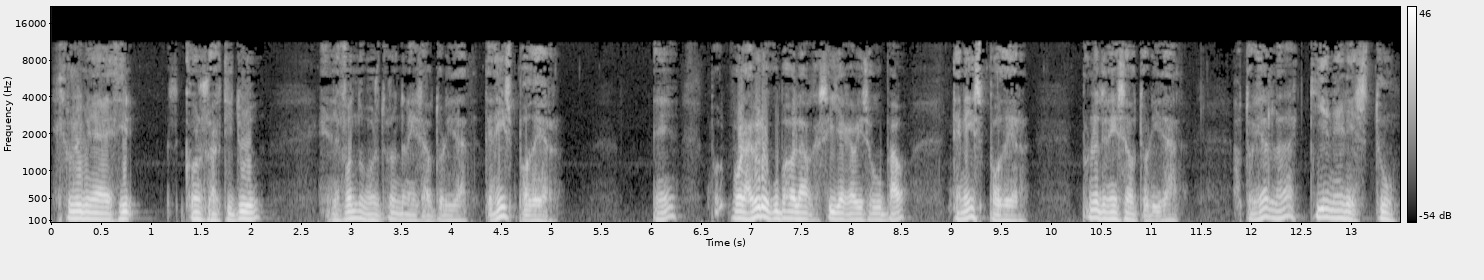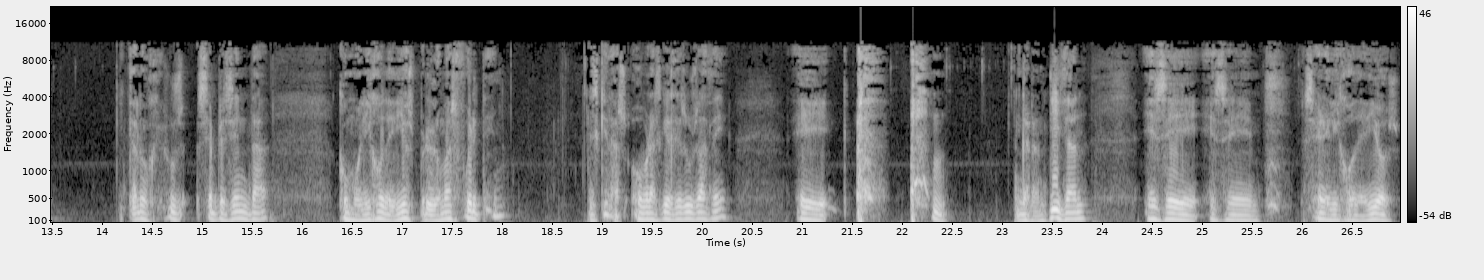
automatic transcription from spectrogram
Jesús le viene a decir con su actitud, en el fondo vosotros no tenéis autoridad, tenéis poder. ¿eh? Por, haber ocupado la silla que habéis ocupado, tenéis poder, pero no tenéis autoridad. Autoridad la da quién eres tú. Y claro, Jesús se presenta como el Hijo de Dios, pero lo más fuerte es que las obras que Jesús hace eh, garantizan ese, ese ser el Hijo de Dios.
